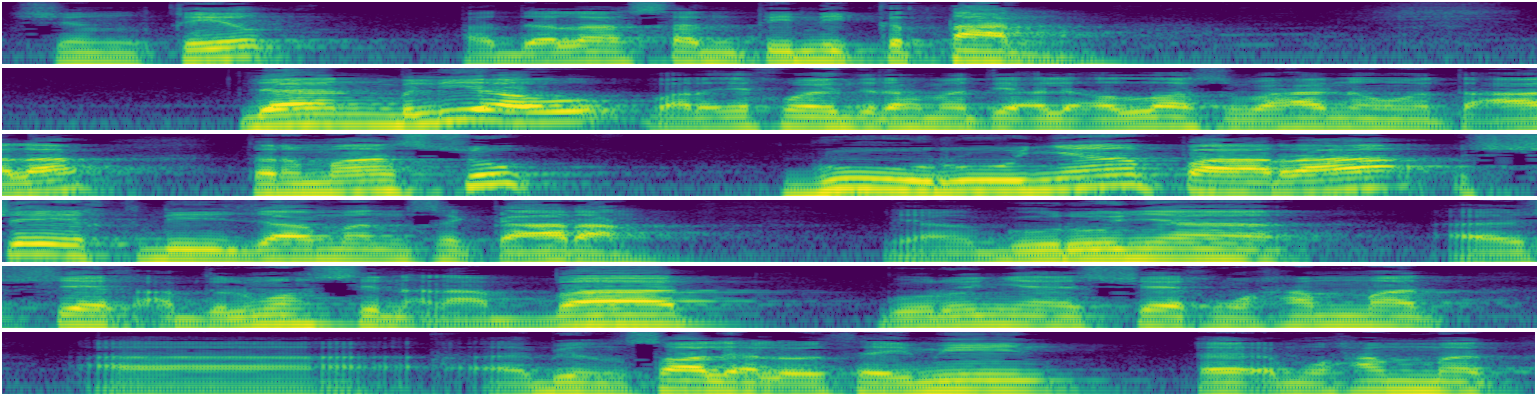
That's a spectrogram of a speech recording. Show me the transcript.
Shinqit adalah santini ketan. Dan beliau para ikhwan yang dirahmati oleh Allah Subhanahu wa taala termasuk gurunya para syekh di zaman sekarang. Ya, gurunya Eh, Syekh Abdul Muhsin Al-Abbad, gurunya Syekh Muhammad uh, bin Saleh Al-Utsaimin, uh, Muhammad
